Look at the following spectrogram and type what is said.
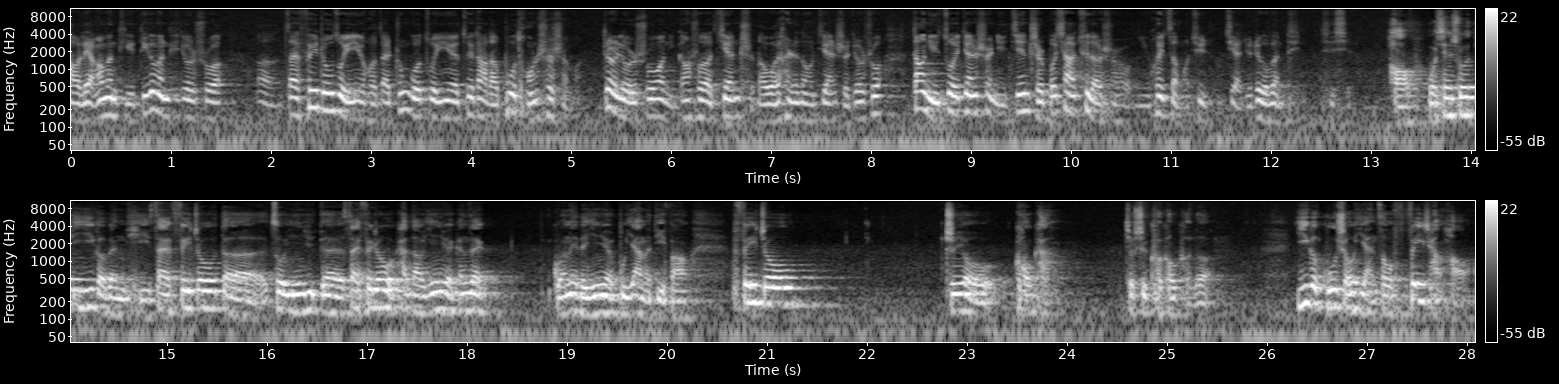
好，两个问题。第一个问题就是说，呃，在非洲做音乐和在中国做音乐最大的不同是什么？第二就是说，你刚说到坚持的，我也很认同坚持。就是说，当你做一件事你坚持不下去的时候，你会怎么去解决这个问题？谢谢。好，我先说第一个问题，在非洲的做音乐，呃，在非洲我看到音乐跟在国内的音乐不一样的地方，非洲只有 Coca，就是可口可乐，一个鼓手演奏非常好。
